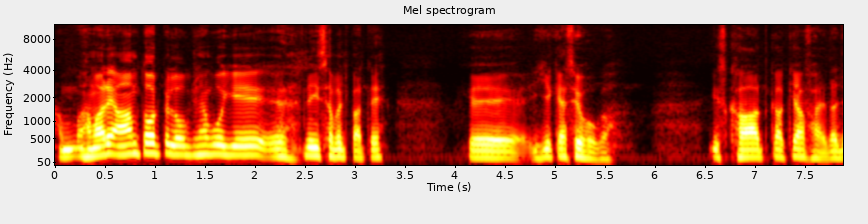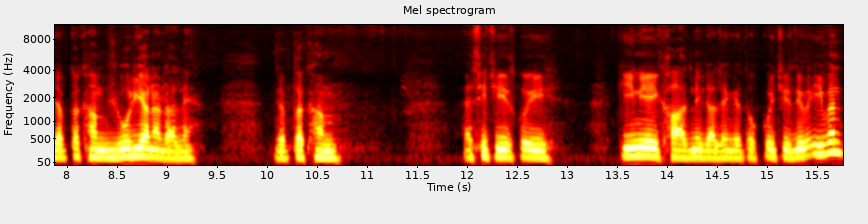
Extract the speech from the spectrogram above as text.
हम, हमारे आम तौर पे लोग जो हैं वो ये नहीं समझ पाते कि ये कैसे होगा। इस खाद का क्या फ़ायदा? जब तक हम यूरिया ना डालें, जब तक हम ऐसी चीज़, कोई कीमियाई खाद नहीं डालेंगे तो कोई चीज़ नहीं इवन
